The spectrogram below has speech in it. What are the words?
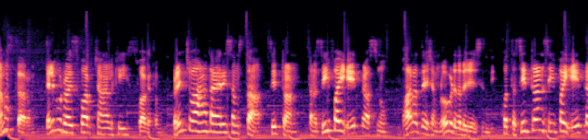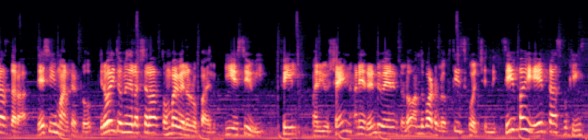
నమస్కారం. తెలుగు డ్రైవ్ స్పార్క్ ఛానల్కి స్వాగతం. ఫ్రెంచ్ వాహన తయారీ సంస్థ సిట్రాన్ తన సి ఫైవ్ ఎయిర్ క్రాస్ను భారతదేశంలో విడుదల చేసింది. కొత్త సిట్రాన్ సి ఫైవ్ ఎయిర్ క్రాస్ ధర దేశీయ మార్కెట్లో ఇరవై తొమ్మిది లక్షల తొంభై వేల రూపాయలు. ఈ ఎస్యూవి ఫీల్ మరియు షైన్ అనే రెండు వేరియంట్లలో అందుబాటులోకి తీసుకువచ్చింది. సి ఫైవ్ ఎయిర్ క్రాస్ బుకింగ్స్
